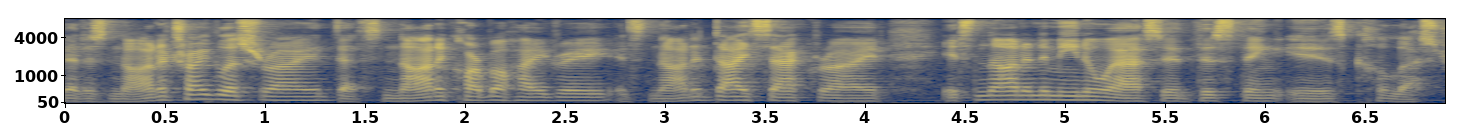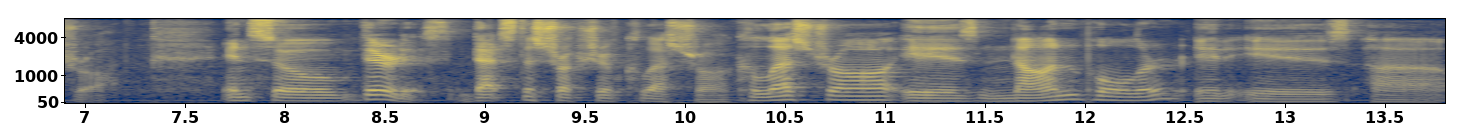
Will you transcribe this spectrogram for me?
That is not a triglyceride, that's not a carbohydrate, it's not a disaccharide, it's not an amino acid, this thing is cholesterol. And so there it is. That's the structure of cholesterol. Cholesterol is nonpolar. It is uh,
